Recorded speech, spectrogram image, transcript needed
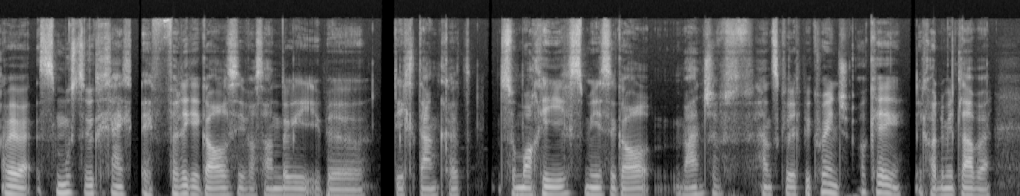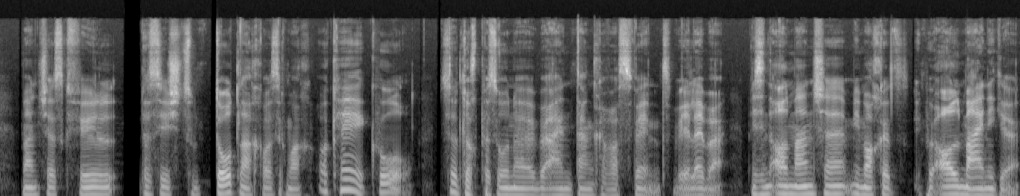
Aber eben, es muss wirklich eigentlich völlig egal sein, was andere über dich denken. So mache ich es, mir ist egal. Menschen haben das Gefühl, ich bin cringe. Okay, ich kann damit leben. Menschen haben das Gefühl, das ist zum Totlachen, was ich mache. Okay, cool. Sollen doch Personen über einen denken, was sie wollen. Weil eben, wir sind alle Menschen, wir machen über alle Meinungen.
